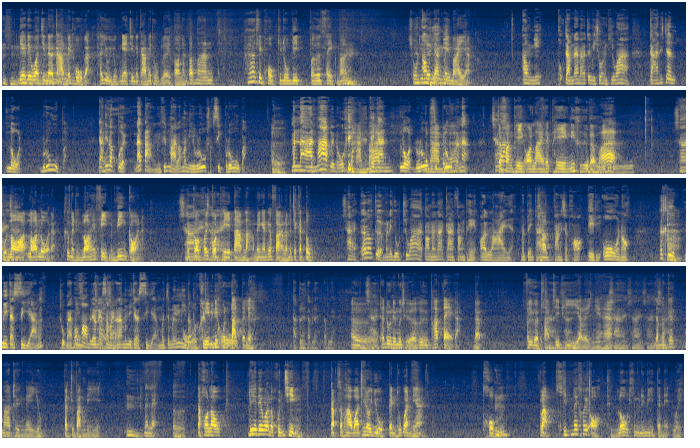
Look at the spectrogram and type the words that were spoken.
อื้อหือเรียกได้ว่าจินตนาการไม่ถูกอะ ถ้าอยู่ยุคนี้จินตนาการไม่ถูกเลย ตอนนั้นประมาณ56กิโลบิตเปอร์เซกมั้งอืมช่วงที่เอาเล่นแร็กอย่างนี้ใหม่ๆอะ เอางี้ผมจำได้ไหมมันจะมีช่วงหนึงที่ว่า การที่จะโหลด รูปอะการที่เราเปิดหน้าต่างหนึ่งขึ้นมาแล้วมันมีรูปสักสิบรูปอะเออ มันนานมากเลยนะเว้ยนานมากในการโหลดรูปมันนาสินบไปรูปแล้วนั้นอะใช่จะปะฟังเพลงออนไลน์สักเพลงนี่คือแบบว่าโอ้โหใช่โหรอรอโหลดอะ คือเหมือนถึงรอให้ feed มันวิ่งก่อนอะใช่แล้วก็ค่อยกดใช่ play ตามหลังไม่งั้นก็ฟังแล้วมันจะกระตุก ใช่ แล้วเราเกิดมาในยุคที่ว่าตอนนั้นน่ะการฟังเพลงออนไลน์เนี่ย มันเป็นการครับฟังเฉพาะ audio เนาะก็คืออามีแต่เสียง ถูกไหมเพราะความเร็วเนี่ยใช่สมัยนั้นใช่น่ะมันมีแค่เสียง มันจะไม่มีโอ้แบบโหคลิปวิดีโอคุณตัดไปเลย ตัดไปเลยตัดไปเลยตัดไปเลย เออใช่ถ้าดูในมือถือก็คือภาพแตกอะ แบบ feel แบบเออใช่ 3GP ใช่อะไรอย่างเงี้ยฮะ ใช่ใช่ใช่แล้วมันก็ใช่มาถึงในยุคปัจจุบันนี้อืมนั่นแหละ เออ แต่พอเราเรียกได้ว่าเราคุ้นชินกับสภาวะที่เราอยู่เป็นทุกวันเนี้ย ผมกลับคิดไม่ค่อยออกถึงโลกที่มันไม่มีอินเทอร์เน็ตเว้ย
